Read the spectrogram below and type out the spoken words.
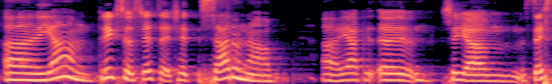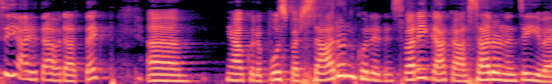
Uh, jā, prieks jūs redzēt šeit sarunā, uh, jā, uh, šajā sesijā, ja tā varētu teikt, jā, kura būs par sarunu, kur ir svarīgākā saruna dzīvē.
